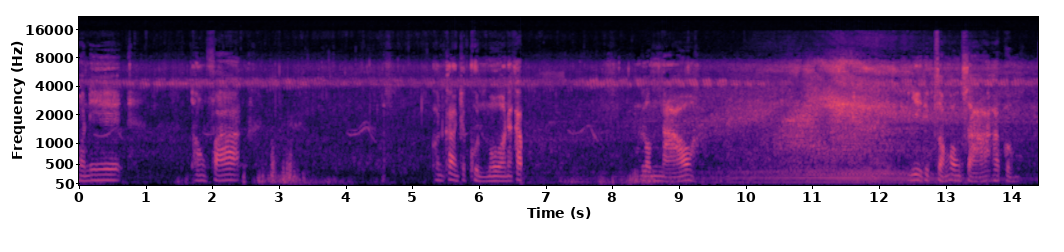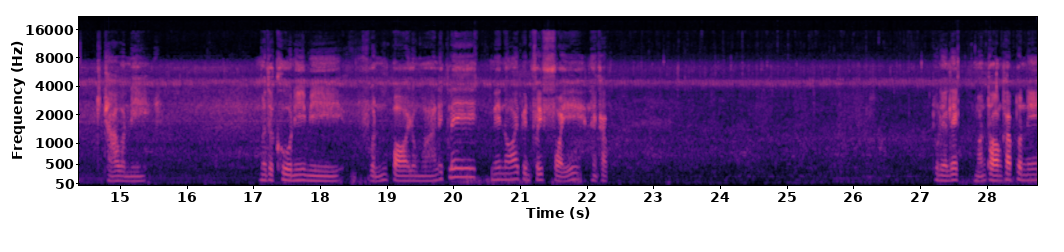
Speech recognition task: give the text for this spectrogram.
วันนี้ ท้องฟ้า ค่อนข้างจะขุ่นมัวนะครับ ลมหนาว 22 องศาครับผม เช้าวันนี้ เมื่อสักครู่นี้มีฝนปล่อยลงมาเล็กๆ น้อยๆ เป็นฝอยๆ นะครับทุเรียนเล็กหมอนทองครับต้นนี้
